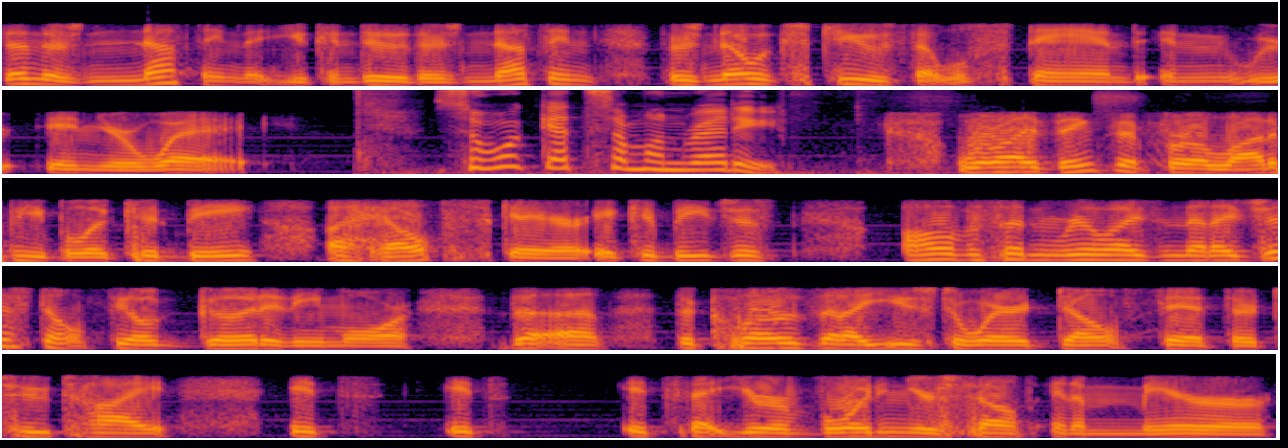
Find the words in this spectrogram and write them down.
then there's nothing that you can do. There's nothing. There's no excuse that will stand in in your way. so what gets someone ready? Well, I think that for a lot of people, it could be a health scare. It could be just all of a sudden realizing that I just don't feel good anymore. The uh, the clothes that I used to wear don't fit. They're too tight. It's it's it's that you're avoiding yourself in a mirror.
